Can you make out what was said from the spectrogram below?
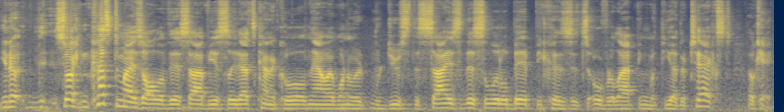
you know, th- so I can customize all of this. Obviously, that's kind of cool. Now I want to reduce the size of this a little bit because it's overlapping with the other text. Okay,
